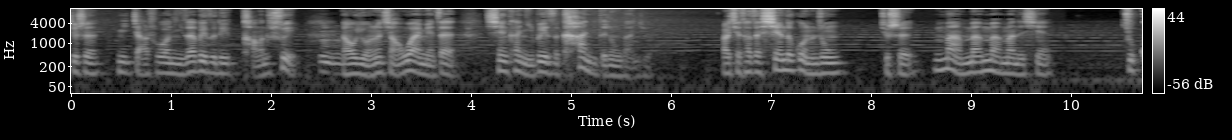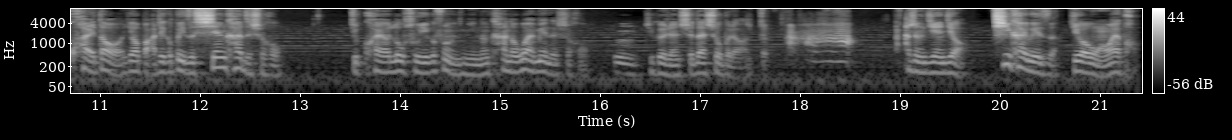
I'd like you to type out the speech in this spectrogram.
就是你假如说你在被子里躺着睡，嗯，然后有人想外面再掀开你被子看你的这种感觉，而且他在掀的过程中，就是慢慢慢慢的掀，就快到要把这个被子掀开的时候，就快要露出一个缝，你能看到外面的时候，嗯这个人实在受不了，就啊大声尖叫，踢开被子就要往外跑。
